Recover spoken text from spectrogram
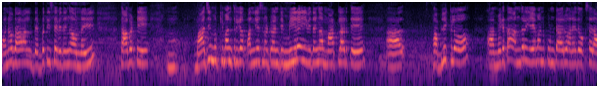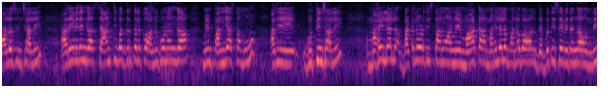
మనోభావాలను దెబ్బతీసే విధంగా ఉన్నాయి. కాబట్టి మాజీ ముఖ్యమంత్రిగా పనిచేసినటువంటి మీరే ఈ విధంగా మాట్లాడితే పబ్లిక్లో మిగతా అందరూ ఏమనుకుంటారు అనేది ఒకసారి ఆలోచించాలి. అదేవిధంగా శాంతి భద్రతలకు అనుగుణంగా మేము పనిచేస్తాము. అది గుర్తించాలి. మహిళల బట్టలు ఓడదీస్తాను అనే మాట మహిళల మనోభావాలను దెబ్బతీసే విధంగా ఉంది.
